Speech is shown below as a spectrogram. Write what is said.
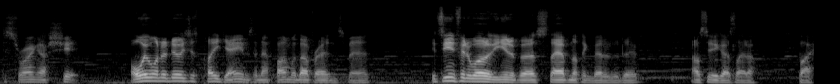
destroying our shit. All we want to do is just play games and have fun with our friends, man. It's the infinite world of the universe. They have nothing better to do. I'll see you guys later. Bye.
